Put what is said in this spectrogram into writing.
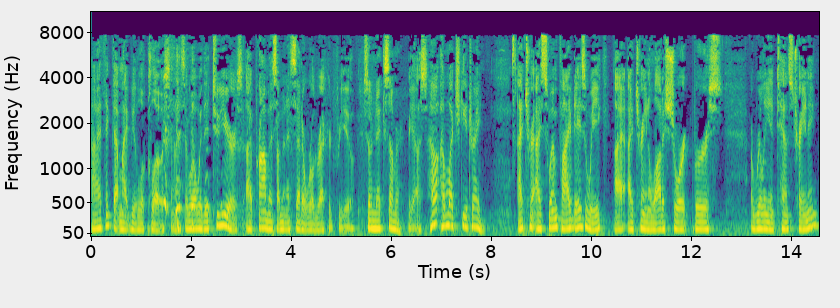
I think that might be a little close. And I said, well, within two years, I promise I'm going to set a world record for you. So next summer? Yes. How, how much do you train? I, tra- I swim five days a week. I, I train a lot of short bursts, a really intense training.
